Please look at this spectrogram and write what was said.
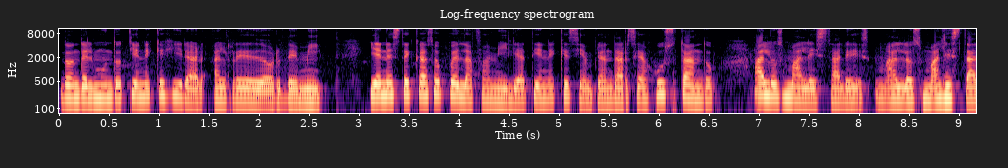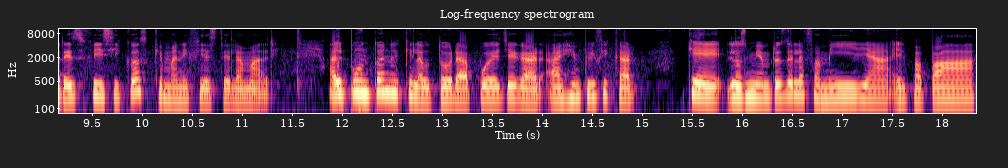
donde el mundo tiene que girar alrededor de mí. Y en este caso, pues la familia tiene que siempre andarse ajustando a los malestares, a los malestares físicos que manifieste la madre, al punto en el que la autora puede llegar a ejemplificar que los miembros de la familia, el papá,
